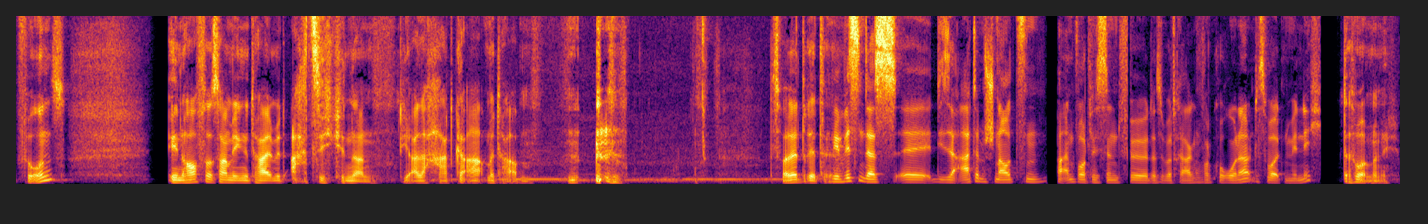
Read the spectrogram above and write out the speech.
für uns. In Hofshaus haben wir ihn geteilt mit 80 Kindern, die alle hart geatmet haben. Das war der dritte. Wir wissen, dass äh, diese Atemschnauzen verantwortlich sind für das Übertragen von Corona. Das wollten wir nicht. Das wollten wir nicht.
